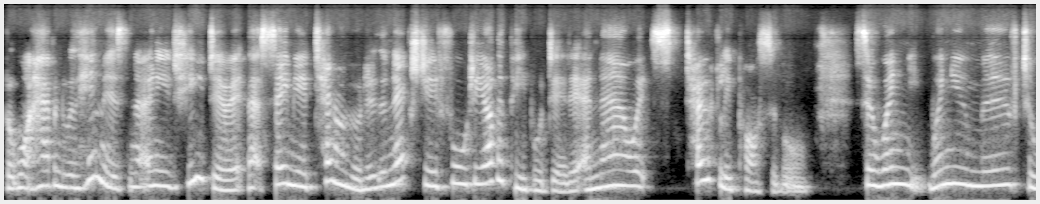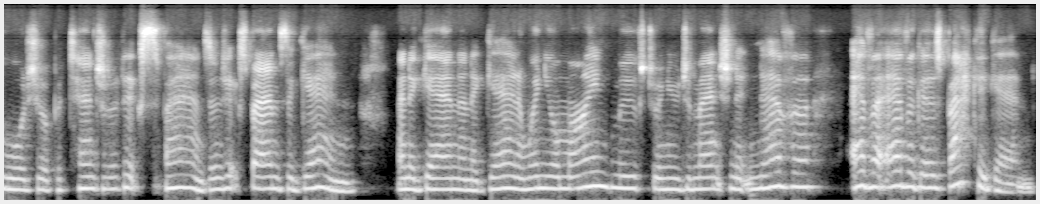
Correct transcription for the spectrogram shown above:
But what happened with him is not only did he do it, that same year 10 people did it, the next year 40 other people did it, and now it's totally possible. So when when you move towards your potential, it expands and it expands again and again and again. And when your mind moves to a new dimension, it never, ever, ever goes back again.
